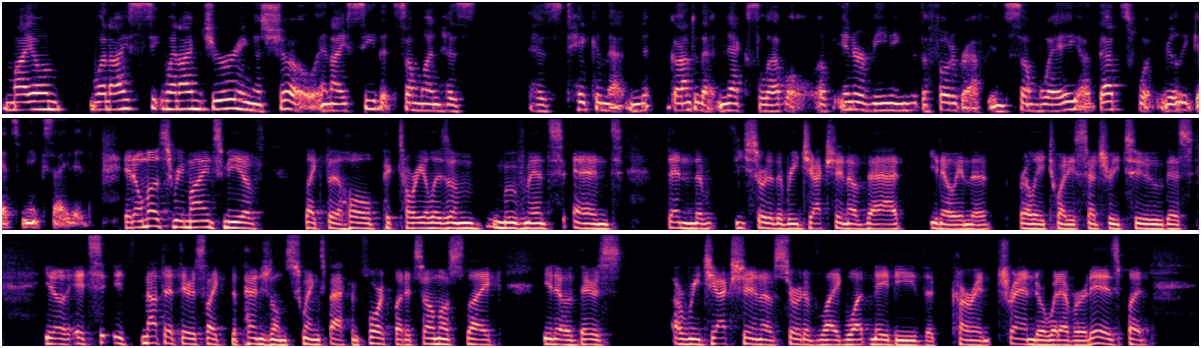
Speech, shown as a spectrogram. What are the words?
my own when I see when I'm jurying a show and I see that someone has has taken that gone to that next level of intervening with the photograph in some way uh, that's what really gets me excited it almost reminds me of like the whole pictorialism movement and then the, the sort of the rejection of that you know in the early 20th century to this you know it's it's not that there's like the pendulum swings back and forth but it's almost like you know there's a rejection of sort of like what may be the current trend or whatever it is. But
